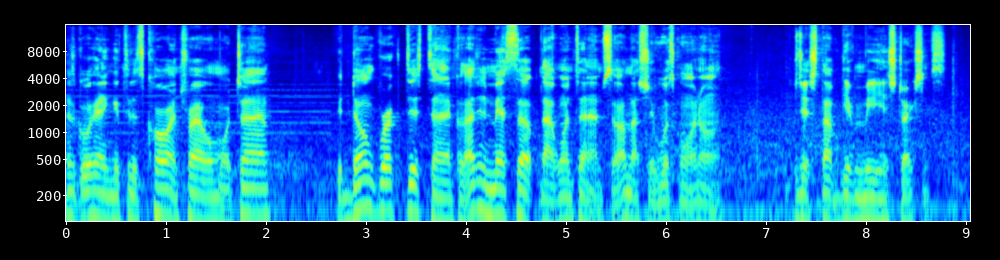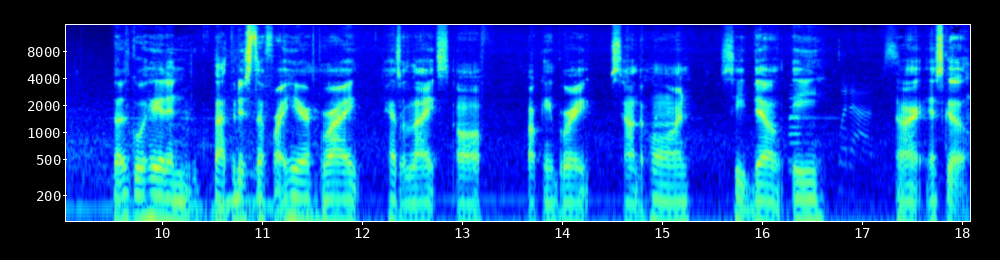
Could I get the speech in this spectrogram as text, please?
Let's go ahead and get to this car and try one more time. It don't work this time because I didn't mess up that one time, so I'm not sure what's going on. Just stop giving me instructions. So let's go ahead and fly through this stuff right here. Right, has hazard lights off, parking brake, sound the horn, seat belt E. All right, let's go.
